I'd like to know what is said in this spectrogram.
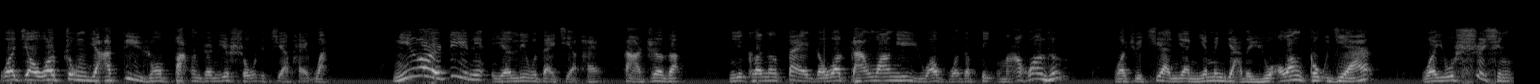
我叫我众家弟兄帮着你守着界牌关，你二弟呢也留在界牌。大侄子，你可能带着我赶往你越国的兵马皇城，我去见见你们家的越王勾践。我有事情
